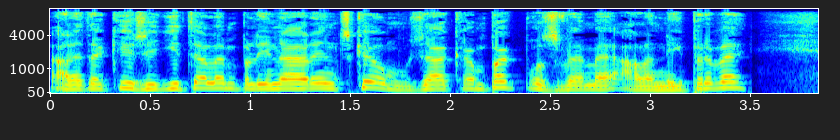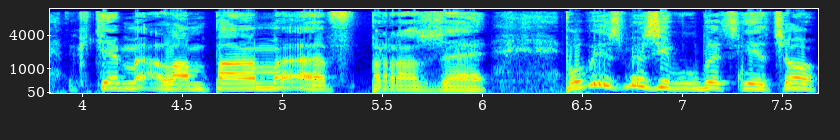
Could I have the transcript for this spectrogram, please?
ale taky ředitelem plynárenského muzea, kam pak pozveme, ale nejprve k těm lampám v Praze. Povězme si vůbec něco,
